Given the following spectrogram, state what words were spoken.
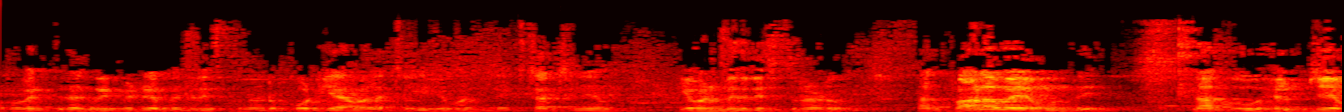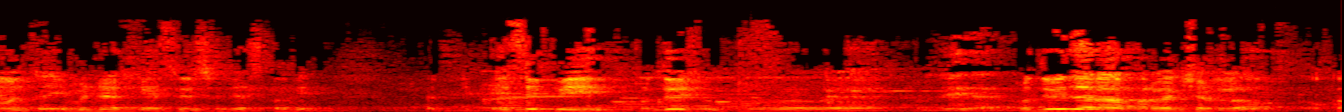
ఒక వ్యక్తి నాకు రిపీట్గా బెదిరిస్తున్నాడు. కోటి యాభై లక్షలు ఇవ్వమని ఎక్స్ట్రాక్షన్ ఇవ్వమని బెదిరిస్తున్నాడు. నాకు ప్రాణభయం ఉంది. నాకు హెల్ప్ చేయమంటే ఇమీడియట్ కేసు రిజిస్టర్ చేసుకుని ఏసీపీ పృథ్వీ పృథ్వీధర పర్యవేక్షణలో ఒక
